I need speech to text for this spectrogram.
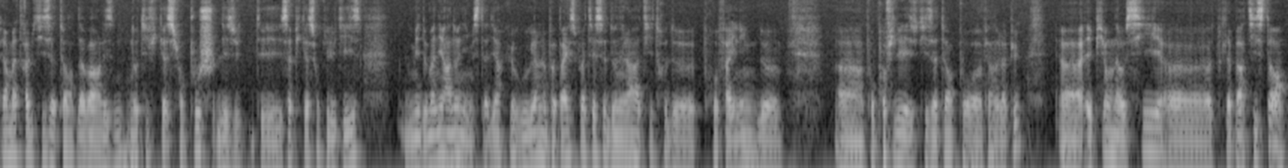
permettre à l'utilisateur d'avoir les notifications push des, applications qu'il utilise, mais de manière anonyme. C'est-à-dire que Google ne peut pas exploiter ces données-là à titre de profiling, de, euh, pour profiler les utilisateurs pour euh, faire de la pub. Euh, et puis on a aussi toute la partie store.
